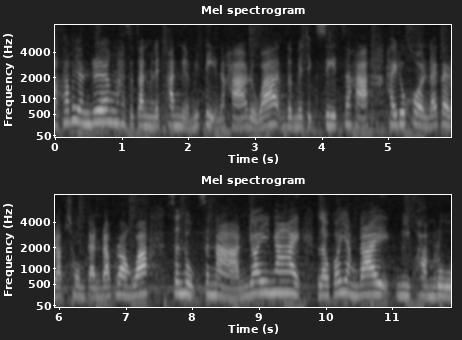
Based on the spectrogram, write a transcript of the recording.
ฝากภาพยนตร์เรื่องมหัศจรรย์เมล็ดพันธุ์เหนือมิตินะคะ หรือว่า The Magic Seeds นะคะ ให้ทุกคนได้ไปรับชมกันรับรองว่าสนุกสนานย่อยง่าย แล้วก็ยังได้มีความรู้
